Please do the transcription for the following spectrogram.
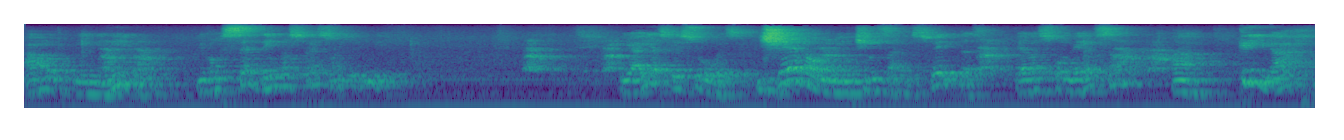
ao inimigo e vão cedendo às pressões do inimigo. E aí as pessoas, geralmente insatisfeitas, elas começam a criar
